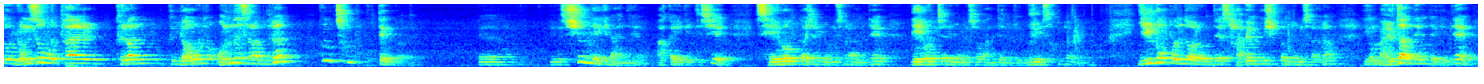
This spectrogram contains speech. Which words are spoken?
또 용서 못할 그런 그 영혼이 없는 사람들은 참 복된 거예요. 어, 이거 쉬운 얘기는 아니에요. 아까 얘기했듯이 세 번까지는 용서를 하는데 네 번째는 용서가 안 되는 게 우리의 성령이에요. 일곱 번도 어려운데 490번 용서하라? 이건 말도 안 되는 얘기인데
